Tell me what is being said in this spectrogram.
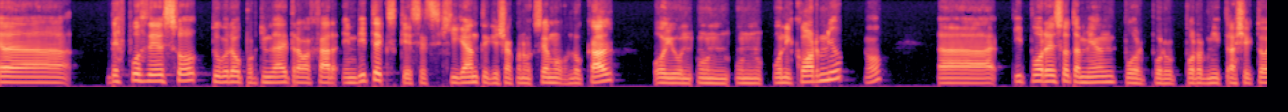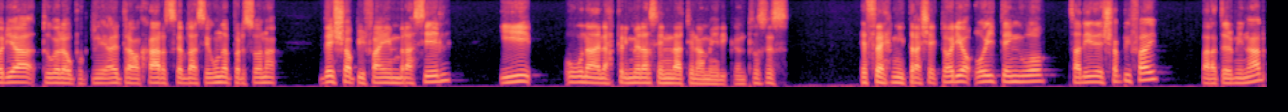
uh, después de eso tuve la oportunidad de trabajar en Vitex, que es ese gigante que ya conocemos local, hoy un, un, un unicornio, ¿no? Uh, y por eso también, por, por, por, mi trayectoria, tuve la oportunidad de trabajar, ser la segunda persona de Shopify en Brasil y una de las primeras en Latinoamérica. Entonces, esa es mi trayectoria. Hoy tengo, salí de Shopify, para terminar,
